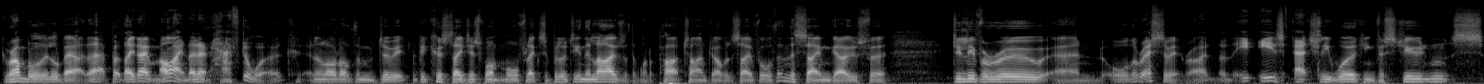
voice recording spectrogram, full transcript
grumble a little about that, but they don't mind. They don't have to work, and a lot of them do it because they just want more flexibility in their lives, or they want a part-time job and so forth. And the same goes for Deliveroo and all the rest of it, right? It is actually working for students,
